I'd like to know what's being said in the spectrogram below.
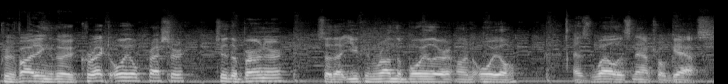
providing the correct oil pressure to the burner so that you can run the boiler on oil as well as natural gas.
